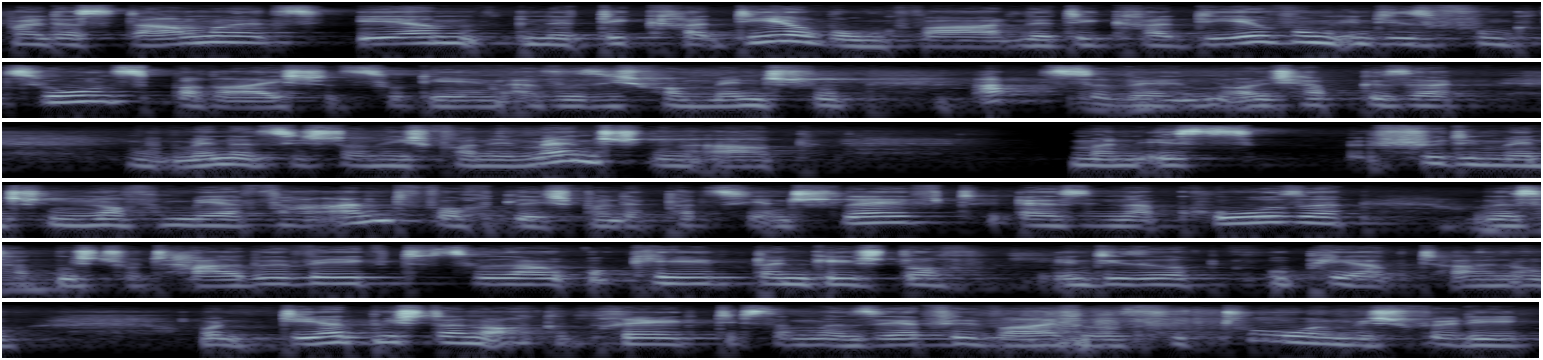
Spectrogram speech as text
Weil das damals eher eine Degradierung war, eine Degradierung in diese Funktionsbereiche zu gehen, also sich vom Menschen abzuwenden. Und ich habe gesagt, man wendet sich doch nicht von den Menschen ab. Man ist für die Menschen noch mehr verantwortlich, weil der Patient schläft, er ist in Narkose und es hat mich total bewegt zu sagen, okay, dann gehe ich doch in diese OP-Abteilung. Und die hat mich dann auch geprägt, ich sage mal, sehr viel weiter zu tun, mich für die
